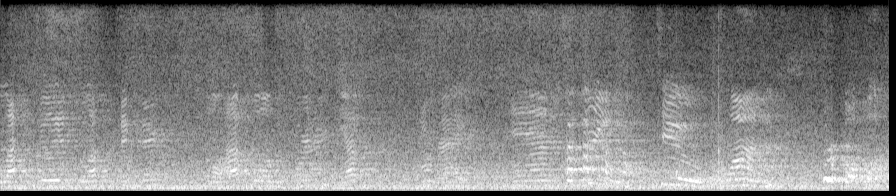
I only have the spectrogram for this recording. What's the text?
the left of Julian, to the left of Victor, a little up, a little in the corner. Yep. All right. And three, two, one. Roll.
